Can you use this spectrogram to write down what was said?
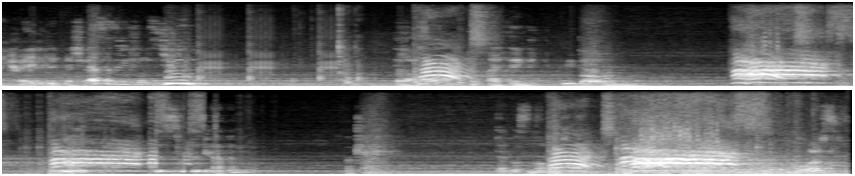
I created it especially for you. But Pax! I think we both. Pax! Pax! This, happened. Okay. That was not Pax! Of course,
